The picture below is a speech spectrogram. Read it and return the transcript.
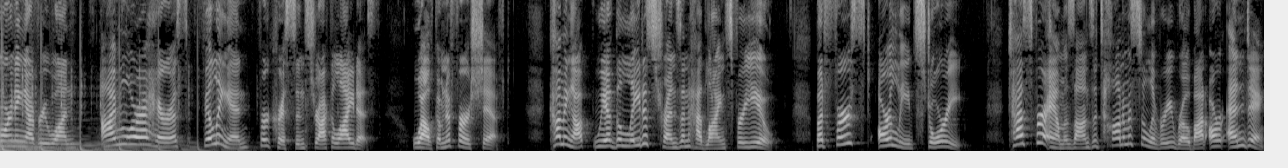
morning, everyone. I'm Laura Harris, filling in for Kristen Strakalitis. Welcome to First Shift. Coming up, we have the latest trends and headlines for you. But first, our lead story. Tests for Amazon's autonomous delivery robot are ending.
